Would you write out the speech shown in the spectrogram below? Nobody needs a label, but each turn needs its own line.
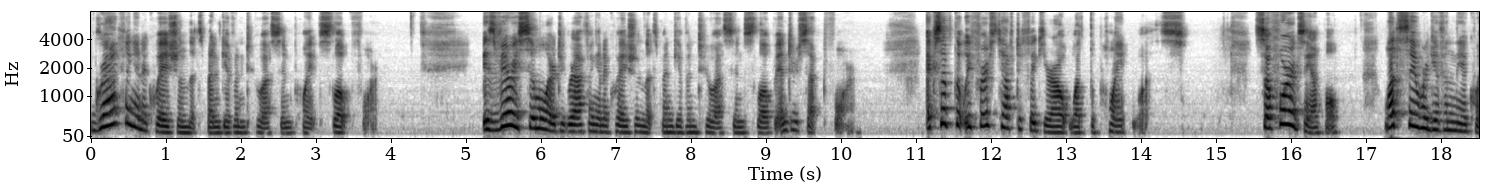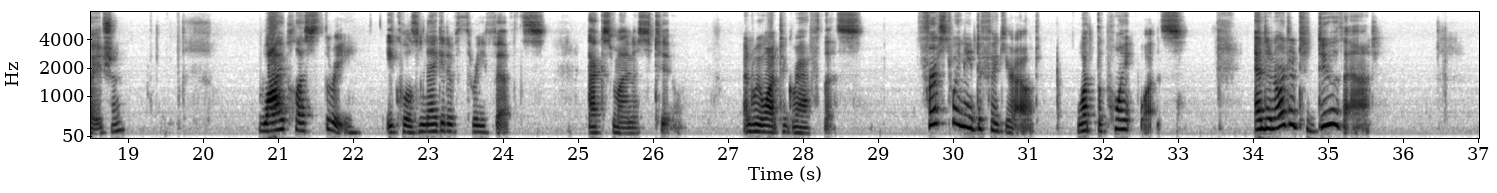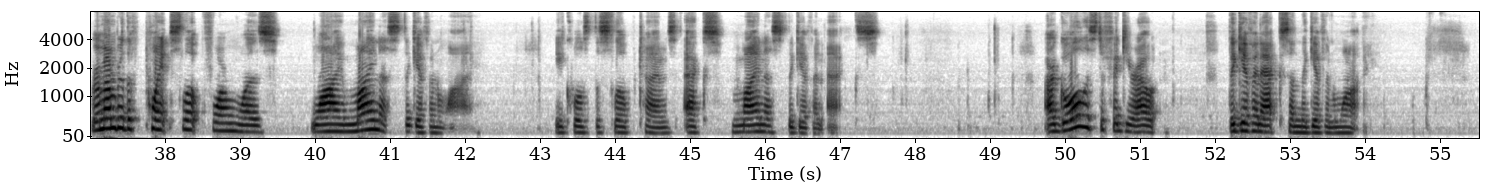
Graphing an equation that's been given to us in point-slope form is very similar to graphing an equation that's been given to us in slope-intercept form, except that we first have to figure out what the point was. So for example, let's say we're given the equation y plus 3 equals negative 3 fifths x minus 2, and we want to graph this. First we need to figure out what the point was. And in order to do that, remember the point slope form was y minus the given y equals the slope times x minus the given x. Our goal is to figure out the given x and the given y.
